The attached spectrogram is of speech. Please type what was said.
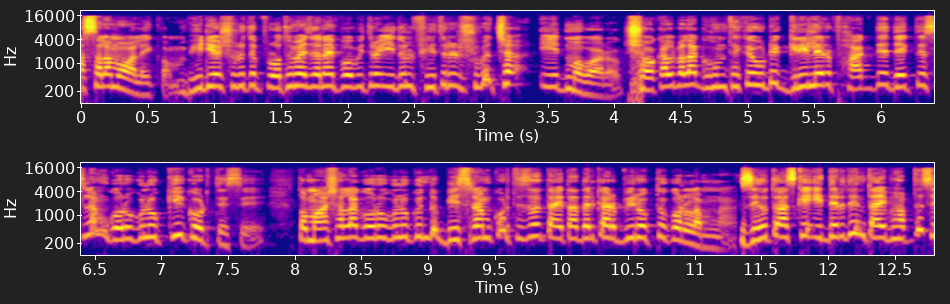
আসসালামু আলাইকুম। ভিডিও শুরুতে প্রথমে জানাই পবিত্র ঈদ উল ফিতরের শুভেচ্ছা, ঈদ মোবারক। সকালবেলা ঘুম থেকে উঠে গ্রিলের ফাঁক দিয়ে দেখতেছিলাম গরুগুলো কি করতেছে। তো মাশাল্লাহ গরুগুলো কিন্তু বিশ্রাম করতেছে, তাই তাদেরকে আর বিরক্ত করলাম না। যেহেতু আজকে ঈদের দিন, তাই ভাবতেছি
